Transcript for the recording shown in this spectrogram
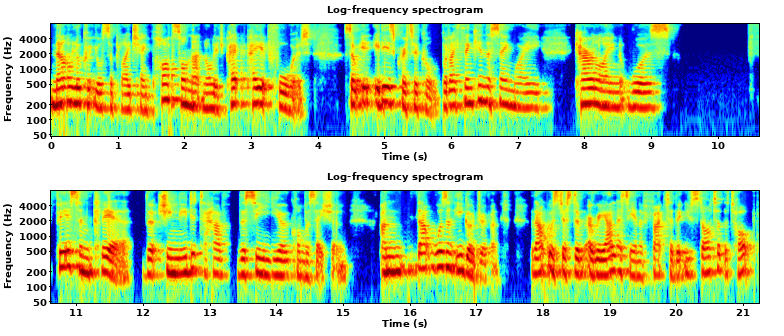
Now look at your supply chain, pass on that knowledge, pay, pay it forward. So it, it is critical. But I think in the same way, Caroline was fierce and clear that she needed to have the CEO conversation. And that wasn't ego driven. That was just a, a, reality and a factor that you start at the top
